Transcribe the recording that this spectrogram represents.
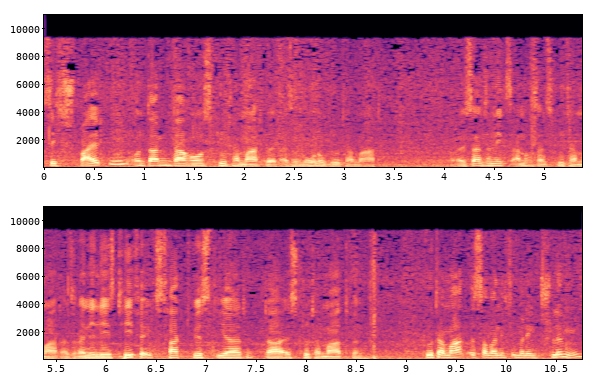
sich spalten und dann daraus Glutamat wird, also Monoglutamat. Das ist also nichts anderes als Glutamat. Also wenn ihr lest Hefeextrakt, wisst ihr, da ist Glutamat drin. Glutamat ist aber nicht unbedingt schlimm.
